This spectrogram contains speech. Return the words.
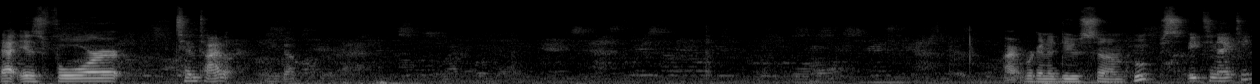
That is for Tim Tyler. There you go. We're gonna do some hoops. 1819.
